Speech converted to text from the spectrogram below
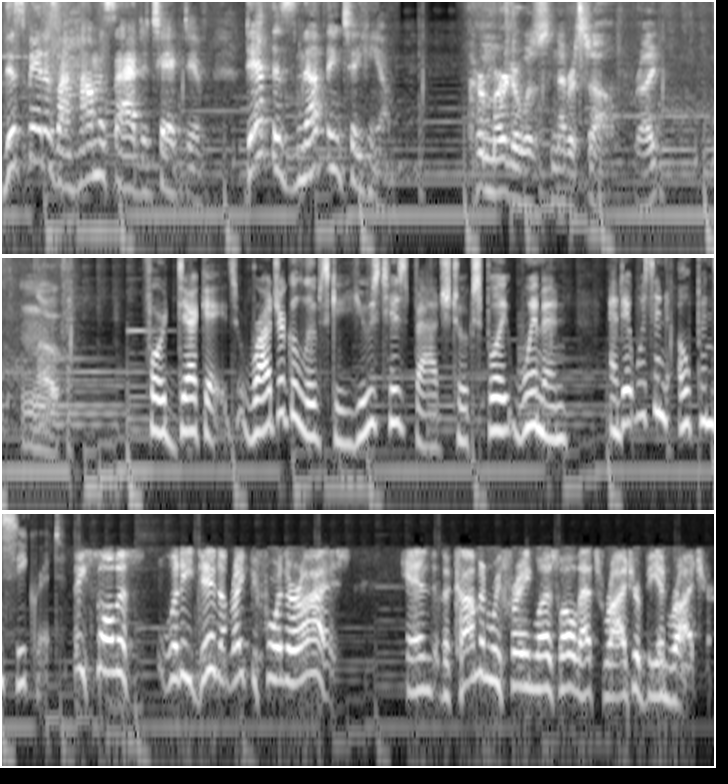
this man is a homicide detective. Death is nothing to him. Her murder was never solved, right? No. For decades, Roger Golubski used his badge to exploit women, and it was an open secret. They saw this what he did uh, right before their eyes. And the common refrain was, well, that's Roger being Roger.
